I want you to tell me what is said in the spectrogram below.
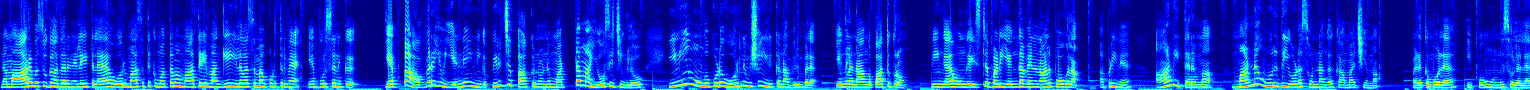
நம்ம ஆரம்ப சுகாதார நிலையத்துல ஒரு மாசத்துக்கு மொத்தமா மாத்திரை வாங்கி இலவசமா கொடுத்துருவேன் என் புருஷனுக்கு. எப்போ அவரையும் என்னையும் நீங்கள் பிரித்து பார்க்கணும்னு மட்டமாக யோசிச்சிங்களோ இனியும் உங்கள் கூட ஒரு நிமிஷம் இருக்க நான் விரும்பல. எங்களை நாங்கள் பார்த்துக்குறோம் நீங்கள் உங்கள் இஷ்டப்படி எங்கே வேணும்னாலும் போகலாம். அப்படின்னு ஆணித்தரமா மன உறுதியோட சொன்னாங்க காமாட்சி அம்மா. வழக்கம் போல இப்போவும் ஒன்றும் சொல்லலை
